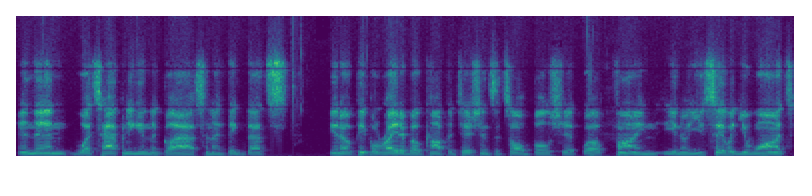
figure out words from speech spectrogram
and then what's happening in the glass and i think that's you know, people write about competitions. It's all bullshit. Well, fine. You know, you say what you want.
